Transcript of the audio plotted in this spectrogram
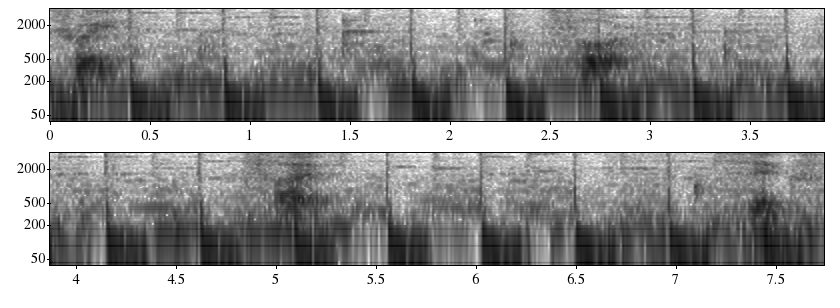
three, four, five, six,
